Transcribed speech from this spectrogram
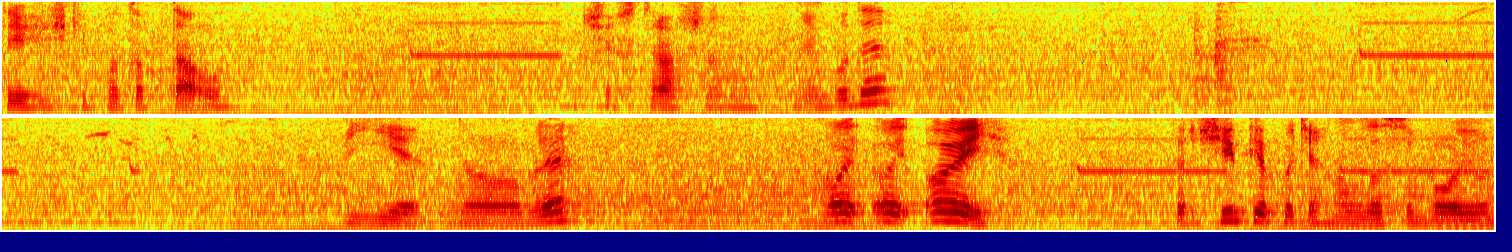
Трішечки потоптав. Нічого страшного не буде. Є, добре. Ой, ой, ой! Перчіп я потягнув за собою.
